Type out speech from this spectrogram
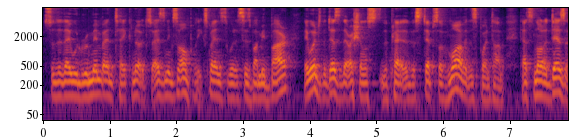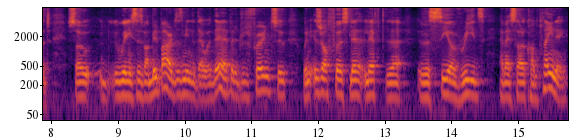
so that they would remember and take note. So, as an example, he explains when it says Bamidbar, they went to the desert, they're actually on the, steppes of Moab at this point in time. That's not a desert. So, when he says Bamidbar, it doesn't mean that they were there, but it's referring to when Israel first le- left the, the Sea of Reeds and they started complaining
